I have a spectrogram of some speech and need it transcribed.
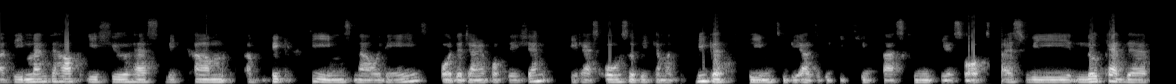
uh, the mental health issue has become a big theme nowadays for the general population. It has also become a bigger theme to the LGBTQ plus community as well. As we look at the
